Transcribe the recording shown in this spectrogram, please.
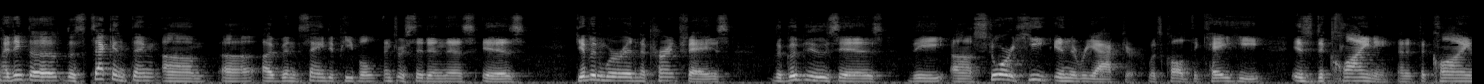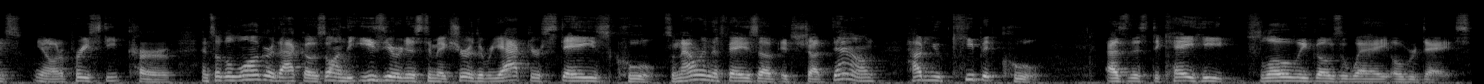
I think the, the second thing um, uh, I've been saying to people interested in this is given we're in the current phase, the good news is the uh, stored heat in the reactor, what's called decay heat, is declining and it declines you know on a pretty steep curve. And so the longer that goes on the easier it is to make sure the reactor stays cool so now we're in the phase of it's shut down. How do you keep it cool? As this decay heat slowly goes away over days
